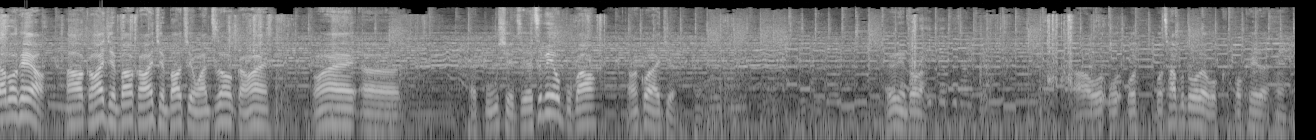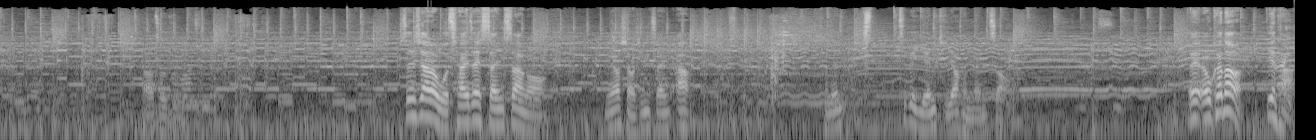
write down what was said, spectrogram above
Double kill，好，赶快捡包，赶快捡包，捡完之后赶快，赶快呃，补血之类。这边有补包，赶快过来捡。有点多了。好，我我我我差不多了，我 OK 了，嘿。好，走走。剩下的我猜在山上哦，你要小心山啊，可能这个掩体要很难找。哎哎，我看到了电塔。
